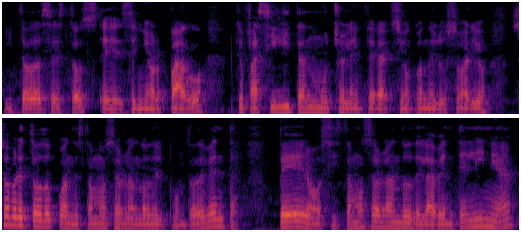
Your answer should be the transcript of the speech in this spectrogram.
y todos estos, eh, señor pago, que facilitan mucho la interacción con el usuario, sobre todo cuando estamos hablando del punto de venta. Pero si estamos hablando de la venta en línea,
